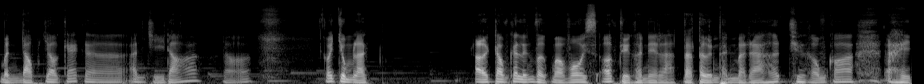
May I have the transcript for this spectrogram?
mình đọc cho các uh, anh chị đó. Đó. Nói chung là ở trong cái lĩnh vực mà voice of truyền hình này là tự anh thịnh mà ra hết chứ không có ai.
